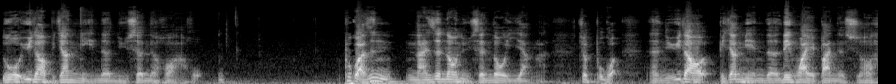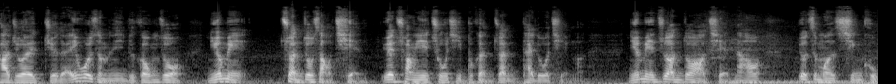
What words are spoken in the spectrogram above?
如果遇到比较黏的女生的话，或不管是男生都女生都一样啊，就不管，呃，你遇到比较黏的另外一半的时候，他就会觉得，哎，为什么你的工作你又没赚多少钱？因为创业初期不可能赚太多钱嘛，你又没赚多少钱，然后又这么辛苦，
